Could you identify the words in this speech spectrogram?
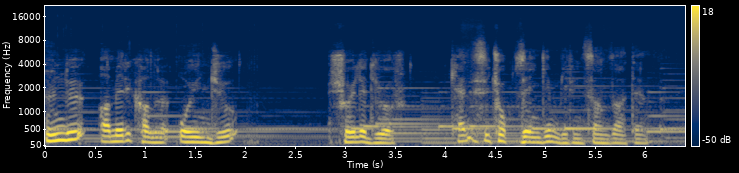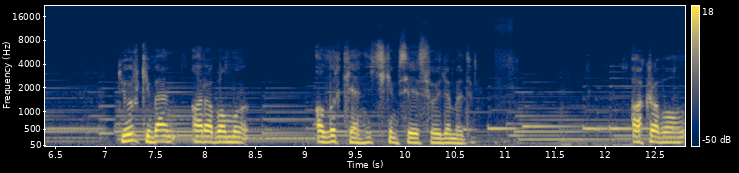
Ünlü Amerikalı oyuncu şöyle diyor. Kendisi çok zengin bir insan zaten. Diyor ki ben arabamı alırken hiç kimseye söylemedim. Akraba,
